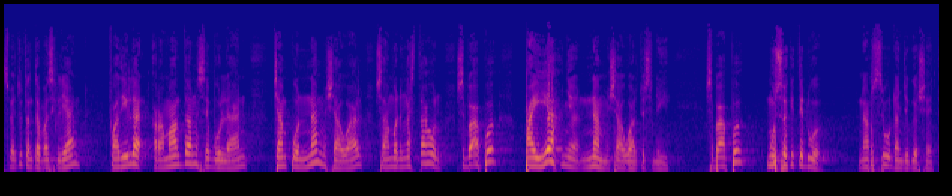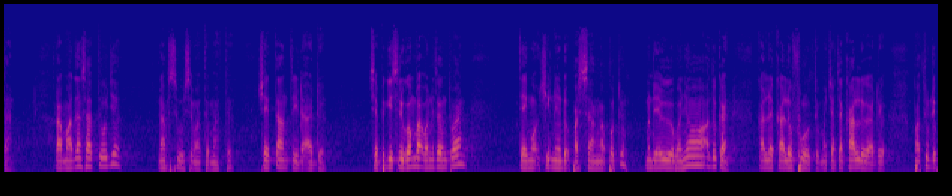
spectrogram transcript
Sebab itu tuan-tuan sekalian, fadilat Ramadan sebulan campur enam Syawal sama dengan setahun. Sebab apa? Payahnya enam Syawal itu sendiri. Sebab apa? Musuh kita dua. Nafsu dan juga syaitan. Ramadan satu je. Nafsu semata-mata. Syaitan tidak ada. Saya pergi Seri Gombak pada tuan-tuan. Tengok Cina duduk pasang apa tu. Mendera banyak tu kan color colorful tu macam-macam color ada. Lepas tu dia,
